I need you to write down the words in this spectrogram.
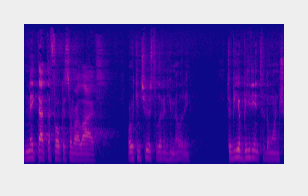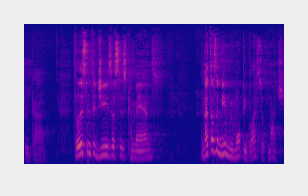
Make that the focus of our lives. Or we can choose to live in humility, to be obedient to the one true God, to listen to Jesus' commands. And that doesn't mean we won't be blessed with much,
